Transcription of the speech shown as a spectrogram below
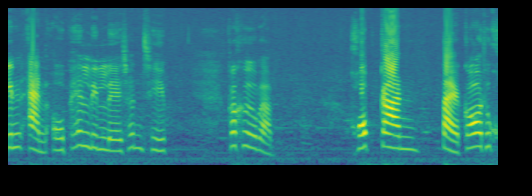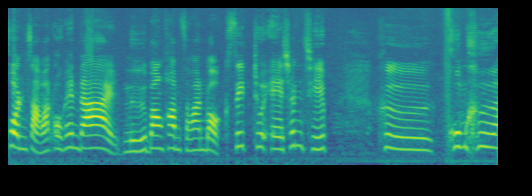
in an open relationship ก็คือแบบคบกันแต่ก็ทุกคนสามารถ open ได้ หรือบางความสัมพันธ์บอก situationship คือคลุมเครือ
